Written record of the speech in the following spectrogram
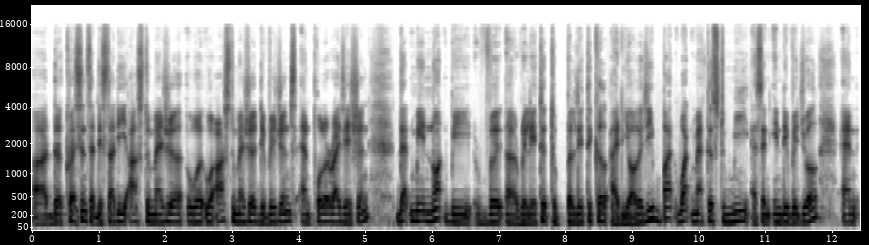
Uh, the questions that the study asked to measure were, were, asked to measure divisions and polarization that may not be re, uh, related to political ideology, but what matters to me as an individual and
